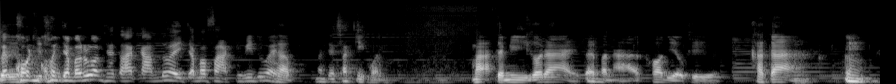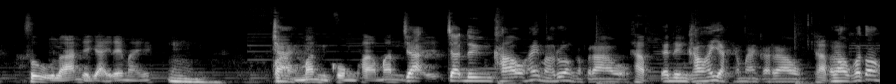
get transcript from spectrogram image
แล้วคนอคนจะมาร่วมชะตากรรมด้วย จะมาฝากชีวิตด้วยครับ มันจะสักกี่คนมันอาจจะมีก็ได้ แต่อืมปัญหาข้อเดียวคือค่าจ้างอืมสู้ร้านใหญ่ ๆ ได้ไหมอืมคใช่วามมั่นคงความมั่นใจจะจะดึงเขาให้มาร่วมกับเราครับจะดึงเขาให้อยากทำงานกับเราครับเราก็ต้อง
